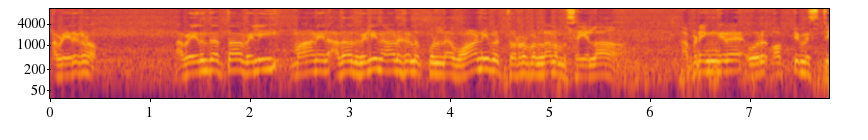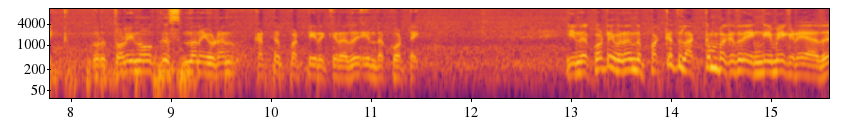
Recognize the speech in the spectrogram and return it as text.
அப்படி இருக்கணும். அப்படி இருந்தால் தான் வெளி மாநில அதாவது வெளிநாடுகளுக்குள்ள வாணிப தொடர்பெல்லாம் நம்ம செய்யலாம். அப்படிங்கிற ஒரு ஆப்டிமிஸ்டிக் ஒரு தொலைநோக்கு சிந்தனையுடன் கட்டப்பட்டிருக்கிறது இந்த கோட்டை. இந்த கோட்டை வந்து இந்த பக்கத்தில் அக்கம் பக்கத்தில் எங்கேயுமே கிடையாது.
